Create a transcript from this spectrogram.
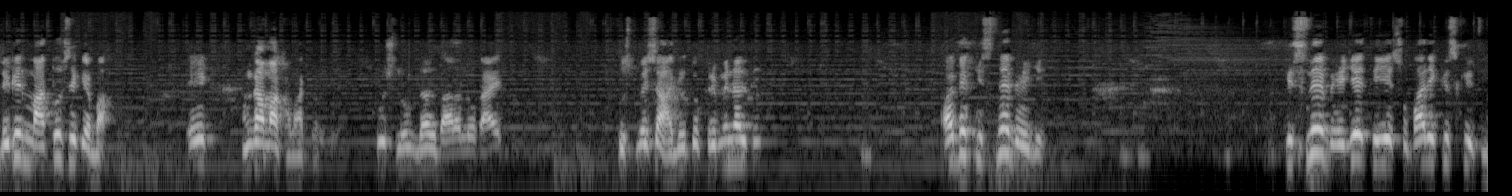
लेकिन मातोश्री के बाद एक हंगामा खड़ा कर दिया। कुछ लोग, दस बारह लोग आए। उसमें से आधे तो क्रिमिनल थे। अब ये किसने भेजे? किसने भेजे थे, ये सुपारी किसकी थी?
